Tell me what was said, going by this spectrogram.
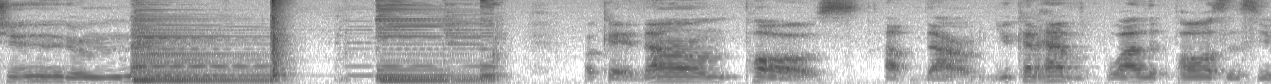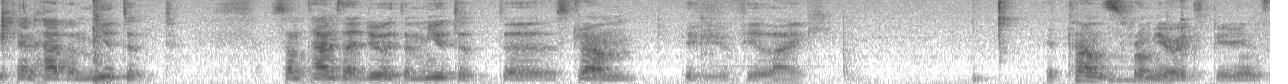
Sugar Man. Okay, down, pause, up, down. You can have, while the pauses, you can have a muted. Sometimes I do it a muted uh, strum if you feel like. It comes from your experience.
